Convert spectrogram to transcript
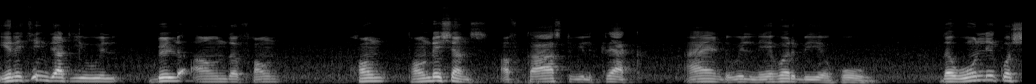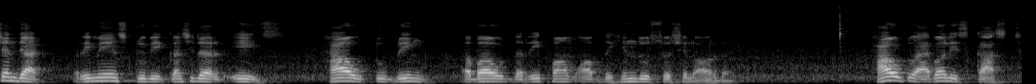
Anything that you will build on the found, found, foundations of caste will crack and will never be a whole. The only question that remains to be considered is how to bring about the reform of the Hindu social order. How to abolish caste.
